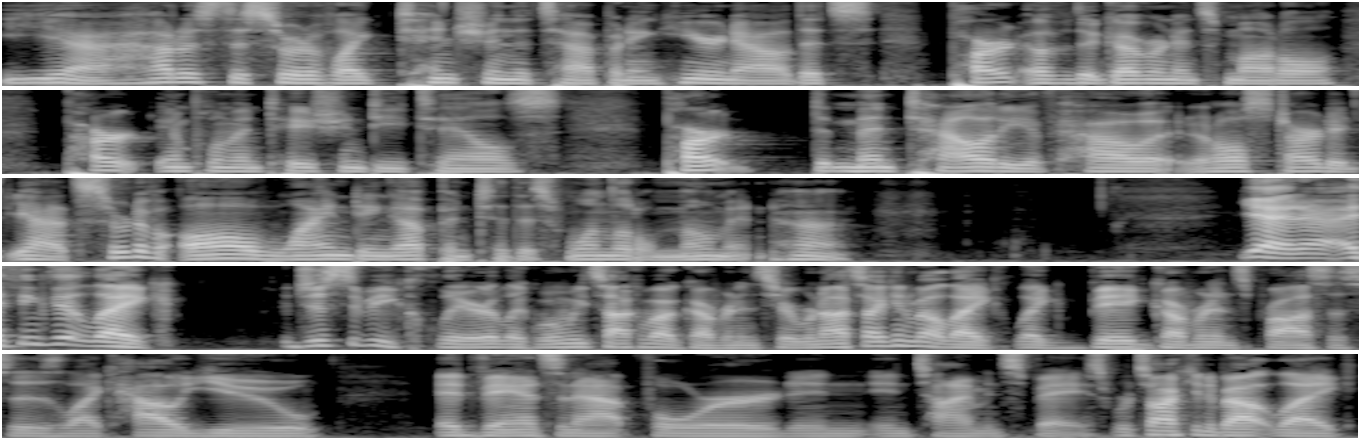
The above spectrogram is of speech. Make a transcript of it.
yeah, how does this sort of like tension that's happening here now, that's part of the governance model, part implementation details, part the mentality of how it all started? Yeah, it's sort of all winding up into this one little moment, huh? Yeah, and I think that like just to be clear, like when we talk about governance here, we're not talking about like like big governance processes like how you advance an app forward in in time and space. We're talking about like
